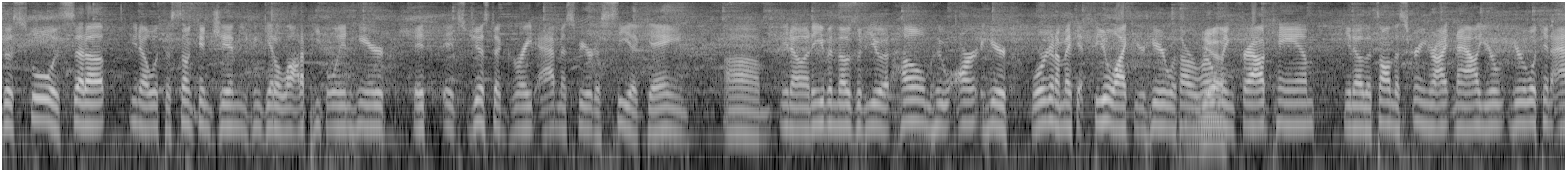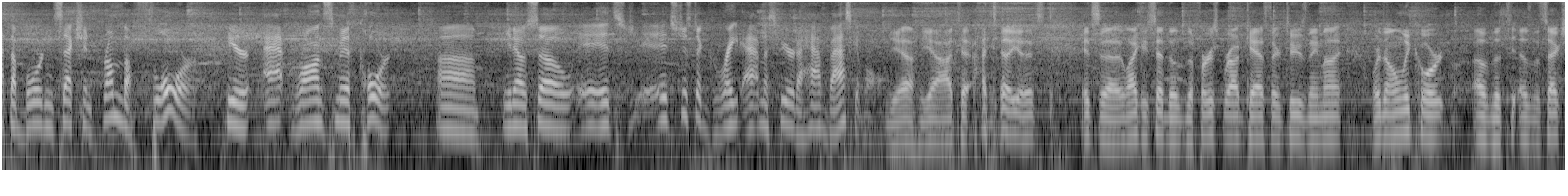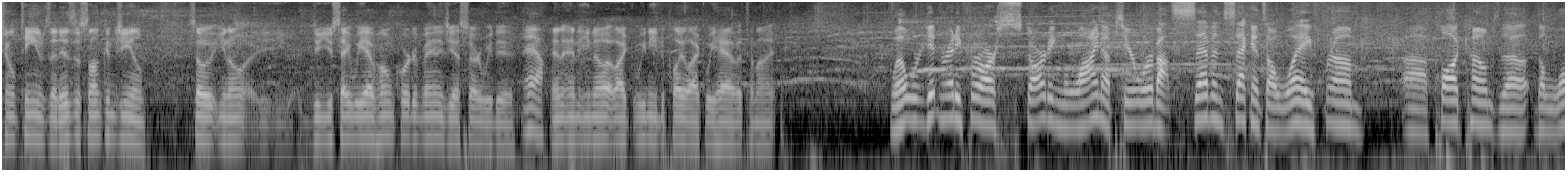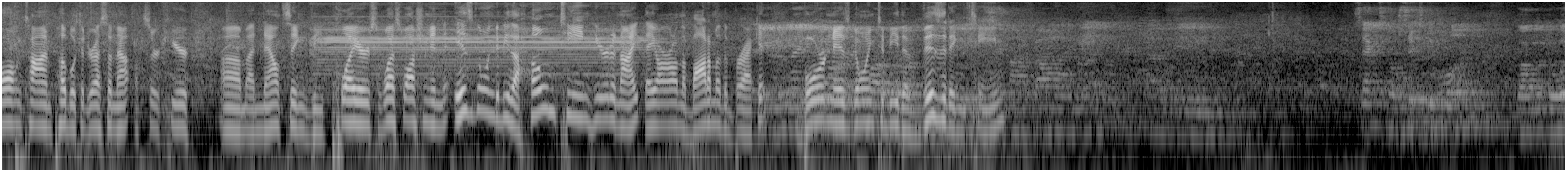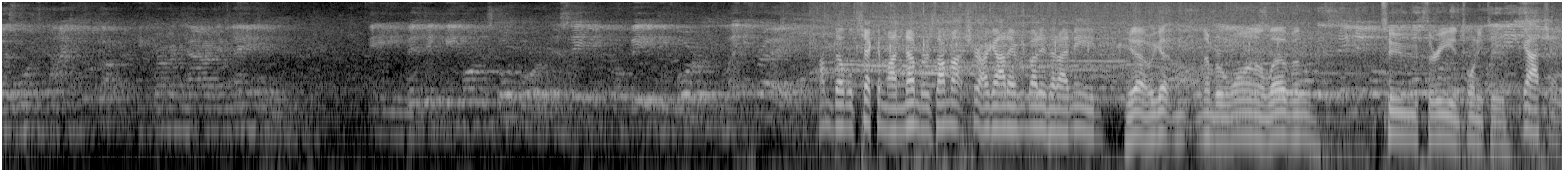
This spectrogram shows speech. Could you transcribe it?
the school is set up. You know, with the sunken gym, you can get a lot of people in here. It, it's just a great atmosphere to see a game. Um, you know, and even those of you at home who aren't here, we're going to make it feel like you're here with our Yeah. roaming crowd cam. You know, that's on the screen right now. You're you're looking at the Borden section from the floor here at Ron Smith Court. Um, you know, so it's it's just a great atmosphere to have basketball. Yeah, yeah. I, te- I tell you, it's it's uh, like you said, the, the first broadcast there Tuesday night. We're the only court of the t- of the sectional teams that is a sunken gym. So you know, do you say we have home court advantage? Yes, sir, we do. Yeah. And and you know, like we need to play like we have it tonight. Well, we're getting ready for our starting lineups here. We're about seven seconds away from uh, Claude Combs, the, the longtime public address announcer here, um, announcing the players. West Washington is going to be the home team here tonight. They are on the bottom of the bracket. Borden is going to be the visiting team. Sectional 61, welcome to West Washington High School, Dr. P. Kermit Tower Gymnasium. The visiting team on the scoreboard this evening will be the Borden Lady Braves. I'm double checking my numbers. I'm not sure I got everybody that I need. Yeah, we got number one, 11, 2, 3, and 22. Gotcha.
